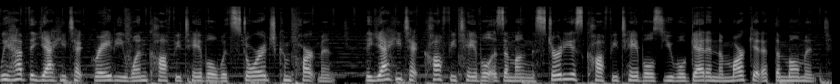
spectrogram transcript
we have the Yaheetech Grade 1 coffee table with storage compartment. The Yaheetech coffee table is among the sturdiest coffee tables you will get in the market at the moment.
